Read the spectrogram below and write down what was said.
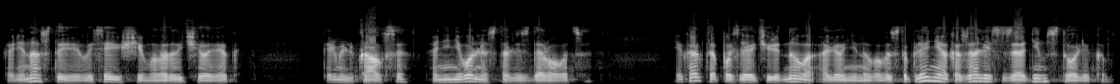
Коренастый, лысеющий молодой человек перемелькался, они невольно стали здороваться, и как-то после очередного Алениного выступления оказались за одним столиком.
